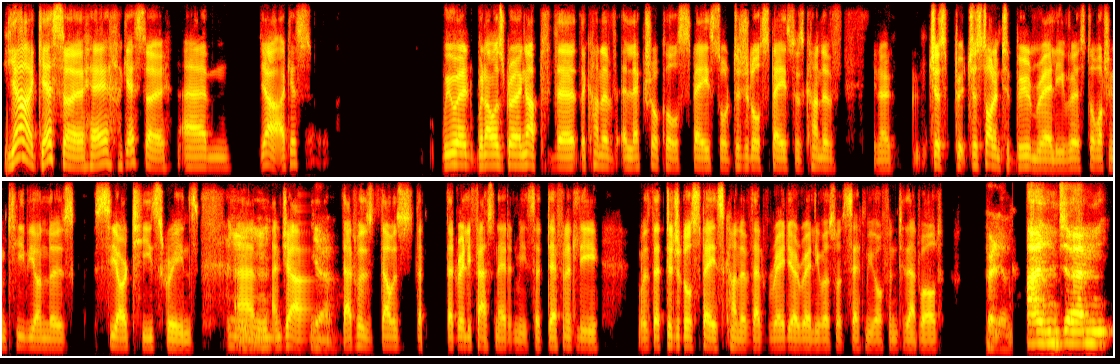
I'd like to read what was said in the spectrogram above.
Yeah, I guess so. Hey, I guess so. Um, yeah, I guess we were when I was growing up, the the kind of electrical space or digital space was kind of, you know, just just starting to boom. Really, we are still watching TV on those CRT screens, um, mm-hmm. and yeah, yeah, that was that was that that really fascinated me. So definitely was that digital space kind of that radio really was what set me off into that world. Brilliant. And um,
